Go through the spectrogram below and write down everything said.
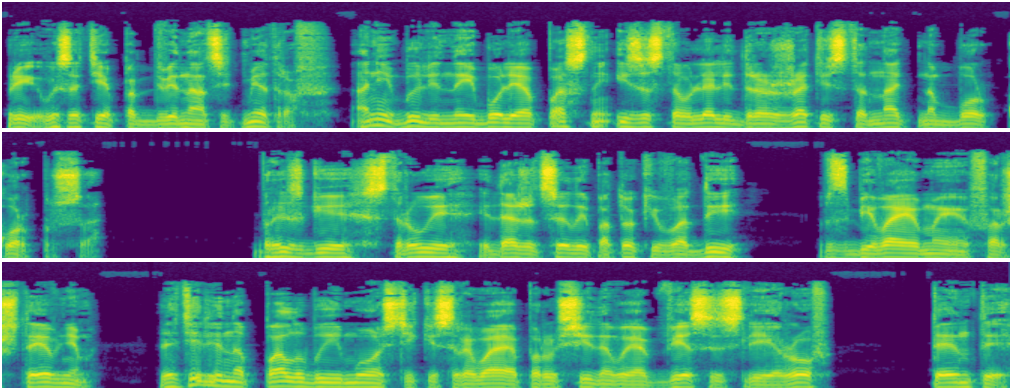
при высоте под 12 метров, они были наиболее опасны и заставляли дрожать и стонать на бор корпуса. Брызги, струи и даже целые потоки воды, взбиваемые форштевнем, летели на палубы и мостики, срывая парусиновые обвесы с лееров, тенты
